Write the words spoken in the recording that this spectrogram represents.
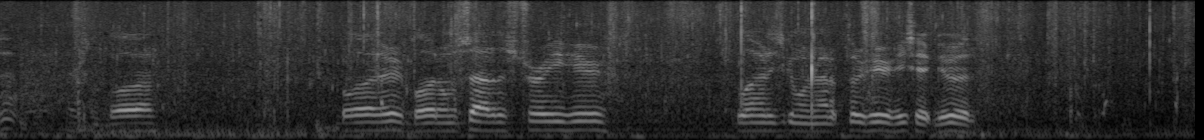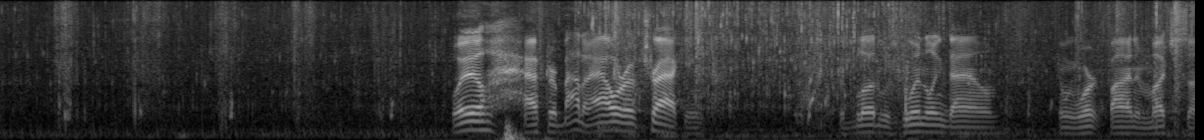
There's some blood. Blood, there's blood on the side of this tree here. Blood, he's going right up through here. He's hit good. Well, after about an hour of tracking, the blood was dwindling down and we weren't finding much sign.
